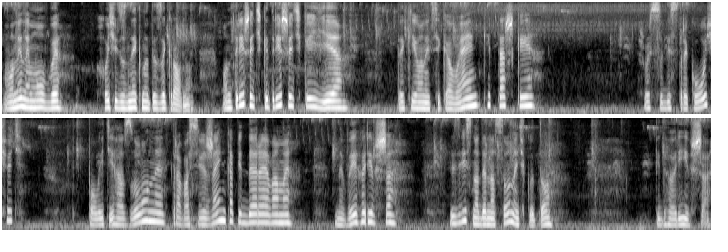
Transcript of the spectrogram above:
вони не би хочуть зникнути з екрану. Он трішечки, трішечки є. Такі вони цікавенькі пташки. Щось собі стрекочуть. Политі газони, трава свіженька під деревами, не вигорівша. Звісно, де на сонечку, то підгорівша.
